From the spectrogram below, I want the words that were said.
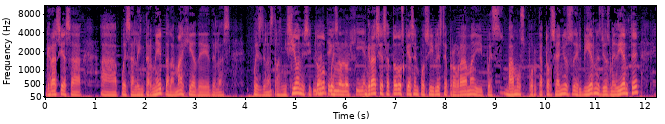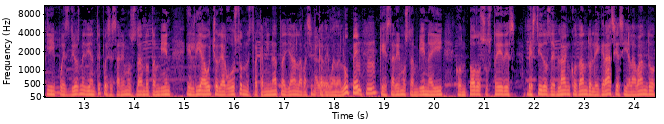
gracias a, a, pues a la internet, a la magia de, de las pues de las transmisiones y todo, pues tecnología. gracias a todos que hacen posible este programa y pues vamos por 14 años el viernes, Dios mediante, y pues Dios mediante pues estaremos dando también el día 8 de agosto nuestra caminata ya a la Basílica A la de. Guadalupe, que estaremos también ahí con todos ustedes vestidos de blanco, dándole gracias y alabando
